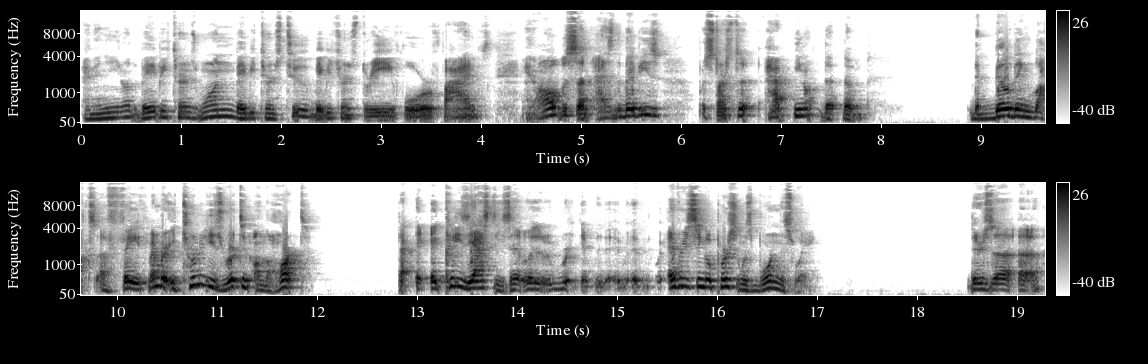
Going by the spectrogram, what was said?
And then, you know, the baby turns one, baby turns two, baby turns three, four, five. And all of a sudden, as the starts to have, you know, the, the, the building blocks of faith. Remember, eternity is written on the heart. That Ecclesiastes, every single person was born this way. There's a,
